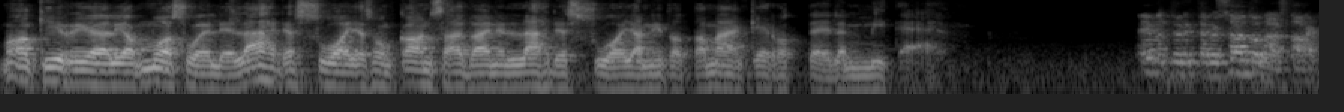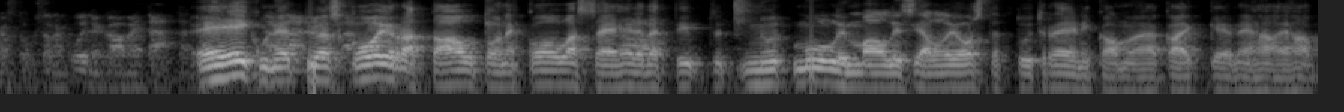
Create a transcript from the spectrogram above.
mä oon kirjailija, mua suojelee lähdesuoja, se on kansainvälinen lähdesuoja, niin tota, mä en kerro teille mitään. Eivät yrittänyt satunnaistarkastuksena kuitenkaan vetää tätä. Ei, kun ne työs koirat autoon, ne kollassa ja helvetti mu- mullin malli, siellä oli ostettu treenikamoja ja kaikkea, nehän ihan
